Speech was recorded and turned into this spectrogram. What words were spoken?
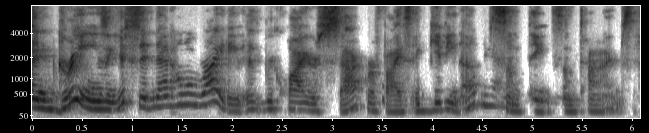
and greens and you're sitting at home writing it requires sacrifice and giving up yeah. something sometimes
